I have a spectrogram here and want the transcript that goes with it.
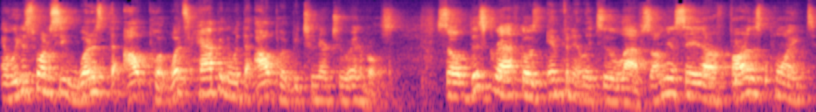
and we just want to see what is the output, what's happening with the output between our two intervals. So this graph goes infinitely to the left. So I'm going to say that our farthest point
